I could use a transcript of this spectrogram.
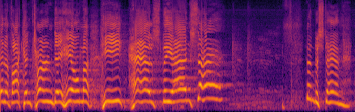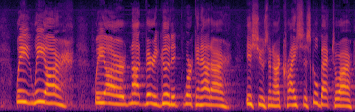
And if I can turn to Him, He has the answer. You understand? We, we, are, we are not very good at working out our issues and our crisis. Go back to our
